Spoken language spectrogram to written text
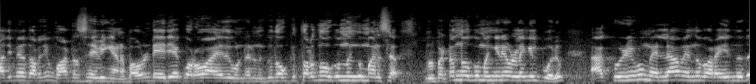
ആദ്യമേ പറഞ്ഞു വാട്ടർ സേവിംഗ് ആണ്. ബൗളിന്റെ ഏരിയ കുറവായതുകൊണ്ട് കൊണ്ട് നിങ്ങൾക്ക് നോക്കി തുറന്നു നോക്കുമ്പോൾ നിങ്ങൾക്ക് മനസ്സിലാവും. നമ്മൾ പെട്ടെന്ന് നോക്കുമ്പോൾ ഇങ്ങനെ ഉള്ളെങ്കിൽ പോലും ആ കുഴിവും എല്ലാം എന്ന് പറയുന്നത്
